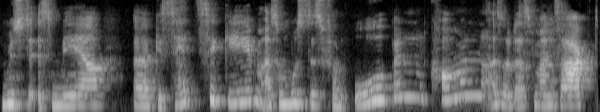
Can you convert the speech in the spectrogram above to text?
Müsste es mehr äh, Gesetze geben? Also muss das von oben kommen? Also dass man sagt,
